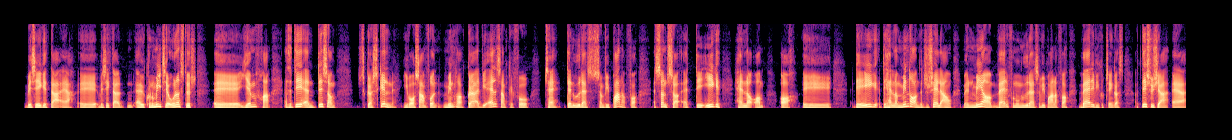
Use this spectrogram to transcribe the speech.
hvis ikke der er, øh, hvis ikke der er økonomi til at understøtte øh, hjemmefra. Altså det er det, som gør skældene i vores samfund mindre, gør, at vi alle sammen kan få tage den uddannelse, som vi brænder for. Altså sådan så, at det ikke handler om at... Øh, det, er ikke, det handler mindre om den sociale arv, men mere om, hvad er det for nogle uddannelser, vi brænder for? Hvad er det, vi kunne tænke os? Og det synes jeg er,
